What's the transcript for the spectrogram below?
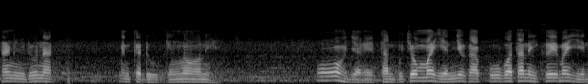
ทางนี้ดูนัดมันกระดูกอย่างนอนี่ โอ้อยากให้ท่านผู้ชมมาเห็นอยู่ครับผู้ว่าท่านนี่เคยมาเห็น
